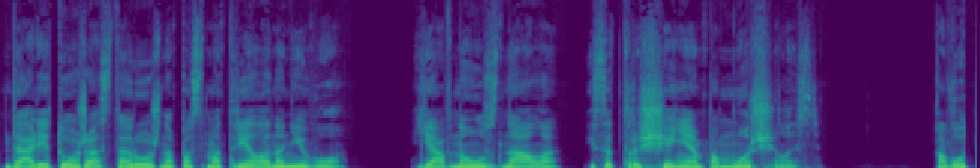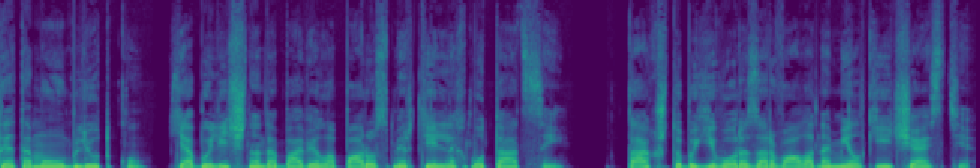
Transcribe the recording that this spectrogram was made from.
Дарья тоже осторожно посмотрела на него, явно узнала и с отвращением поморщилась. А вот этому ублюдку я бы лично добавила пару смертельных мутаций, так чтобы его разорвало на мелкие части.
